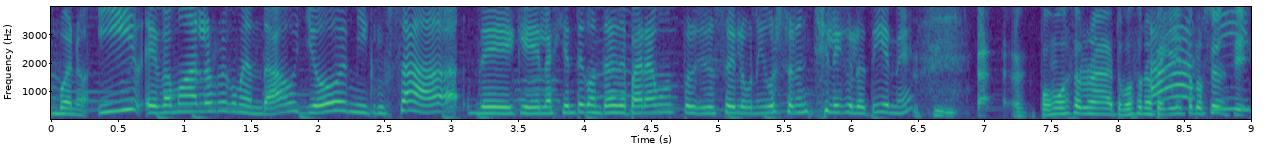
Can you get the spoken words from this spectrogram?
bueno, y eh, vamos a dar los recomendados. Yo en mi cruzada de que la gente contrate Paramount, porque yo soy la única persona en Chile que lo tiene. Sí. ah, ah, ¿Podemos hacer una, ¿te puedo hacer una pequeña Ah, interrupción? sí,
